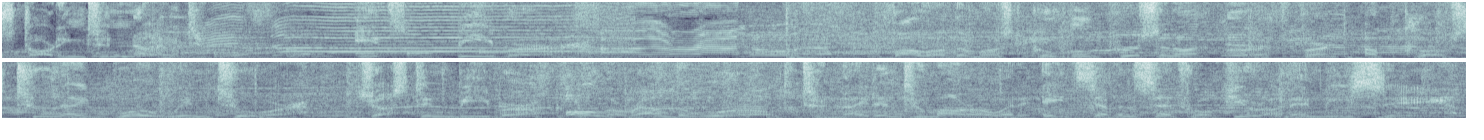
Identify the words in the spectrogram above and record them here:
Starting tonight, it's Bieber. Follow the most Googled person on earth for an up-close two-night whirlwind tour. Justin Bieber, all around the world. Tonight and tomorrow at 8, 7 central here on NBC.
